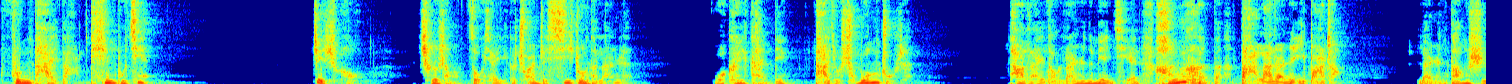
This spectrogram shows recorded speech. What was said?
风太大，听不见。这时候，车上走下一个穿着西装的男人，我可以肯定他就是汪主任。他来到男人的面前，狠狠的打了男人一巴掌，男人当时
